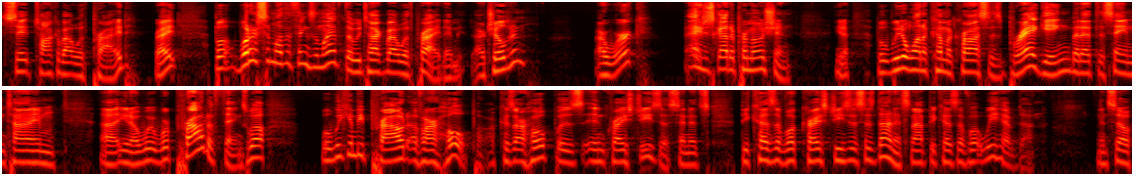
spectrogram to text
say, talk about with pride, right? But what are some other things in life that we talk about with pride? I mean, our children, our work. I just got a promotion, you know. But we don't want to come across as bragging, but at the same time, uh, you know, we're, we're proud of things. Well, well, we can be proud of our hope because our hope was in Christ Jesus, and it's because of what Christ Jesus has done. It's not because of what we have done. And so,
